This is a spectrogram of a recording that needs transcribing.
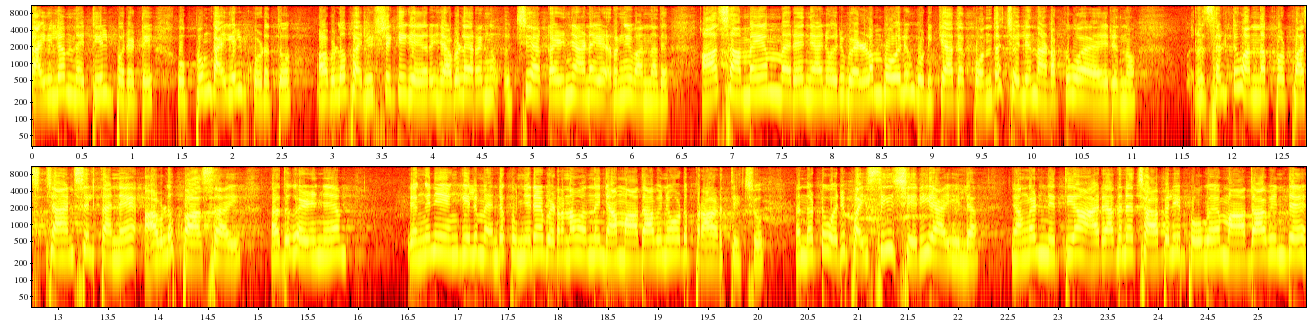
തൈലം നെറ്റിയിൽ പുരട്ടി ഉപ്പും കയ്യിൽ കൊടുത്തു. അവൾ പരീക്ഷയ്ക്ക് കയറി അവൾ ഇറങ്ങി ഉച്ച കഴിഞ്ഞാണ് ഇറങ്ങി വന്നത്. ആ സമയം വരെ ഞാൻ ഒരു വെള്ളം പോലും കുടിക്കാതെ കൊന്ത ചൊല്ലി നടക്കുകയായിരുന്നു റിസൾട്ട് വന്നപ്പോൾ ഫസ്റ്റ് ചാൻസിൽ തന്നെ അവൾ പാസ്സായി. അത് കഴിഞ്ഞ് എങ്ങനെയെങ്കിലും എന്റെ കുഞ്ഞിനെ വിടണമെന്ന് ഞാൻ മാതാവിനോട് പ്രാർത്ഥിച്ചു. എന്നിട്ട് ഒരു പൈസയും ശരിയായില്ല. ഞങ്ങൾ നിത്യ ആരാധന ചാപ്പലിൽ പോവുകയും മാതാവിന്റെ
